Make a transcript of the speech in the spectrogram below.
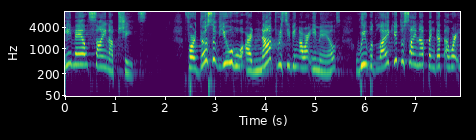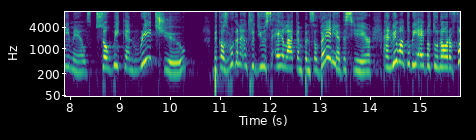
email sign up sheets. For those of you who are not receiving our emails, we would like you to sign up and get our emails so we can reach you because we're going to introduce ALAC in Pennsylvania this year, and we want to be able to notify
